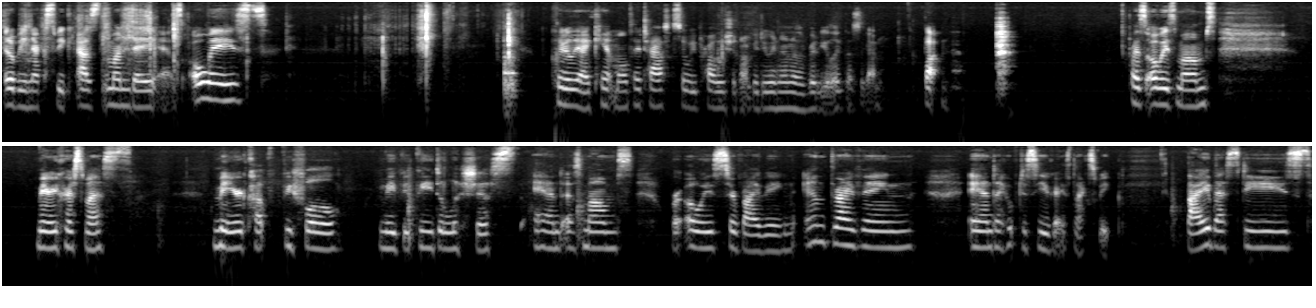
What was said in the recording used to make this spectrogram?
it'll be next week as Monday as always. Clearly I can't multitask, so we probably should not be doing another video like this again. But, as always, moms, Merry Christmas. May your cup be full. May it be delicious. And as moms, we're always surviving and thriving. And I hope to see you guys next week. Bye, besties.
